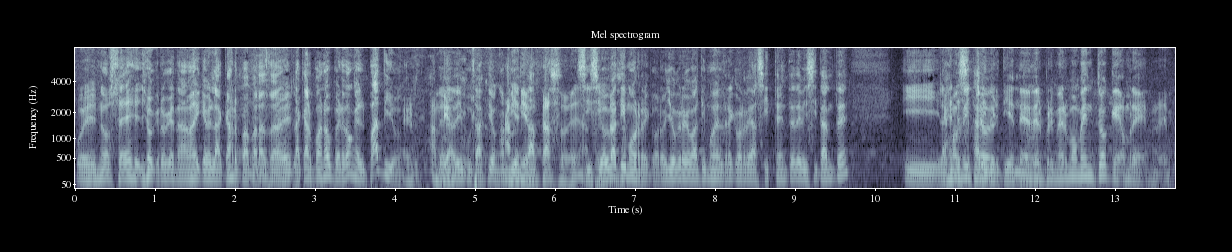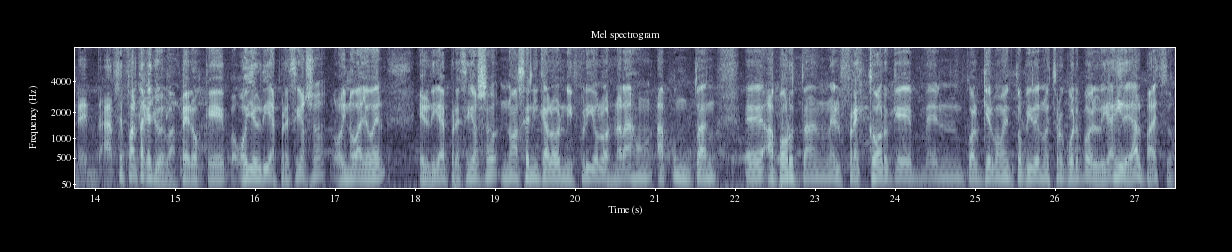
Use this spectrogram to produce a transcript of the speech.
Pues no sé, yo creo que nada más hay que ver la carpa para saber. La carpa no, perdón, el patio de la Diputación. ambientazo, ¿eh? Sí, sí, hoy batimos récord. Hoy yo creo que batimos el récord de asistentes, de visitantes y la Hemos gente se está divirtiendo. Desde el primer momento que, hombre, eh, eh, hace falta que llueva, pero que hoy el día es precioso, hoy no va a llover, el día es precioso, no hace ni calor ni frío, los naranjos apuntan, eh, aportan el frescor que en cualquier momento pide nuestro cuerpo, el día es ideal para esto.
